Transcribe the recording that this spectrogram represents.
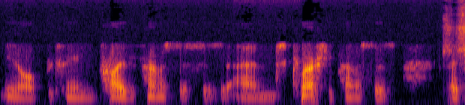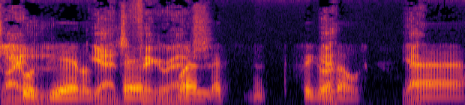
you know, between private premises and commercial premises that try should be able yeah, to, to figure out. Well, let's figure it out. yeah. Uh,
